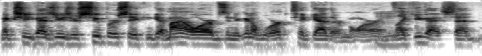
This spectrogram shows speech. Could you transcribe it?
Make sure you guys use your super so you can get my orbs, and you're gonna work together more. And Mhm. like you guys said,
